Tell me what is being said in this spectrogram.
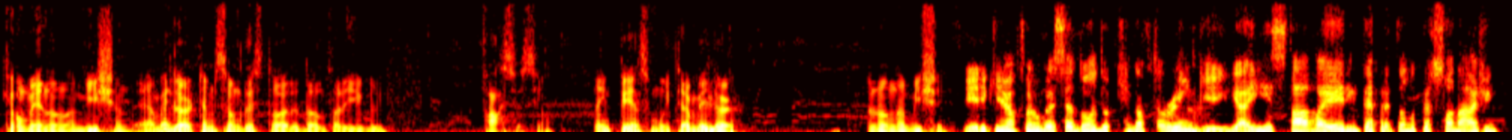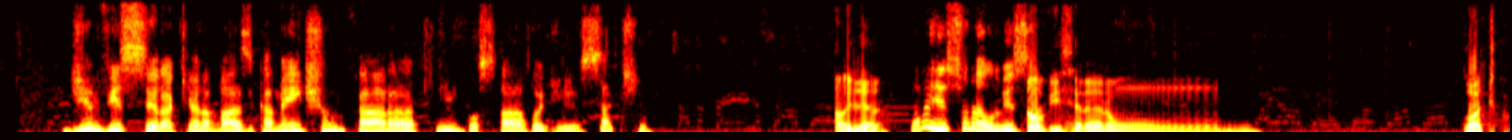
que é o Man on a Mission, é a melhor theme song da história da luta livre. Fácil, assim, ó. Nem penso muito, é a melhor. Man on a Mission. Ele que já foi um vencedor do King of the Ring. E aí estava ele interpretando o personagem de Víscera, que era basicamente um cara que gostava de sexo. Não, ele era. Era isso, né, o Não, Víscera? o Víscera era um. Gótico.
